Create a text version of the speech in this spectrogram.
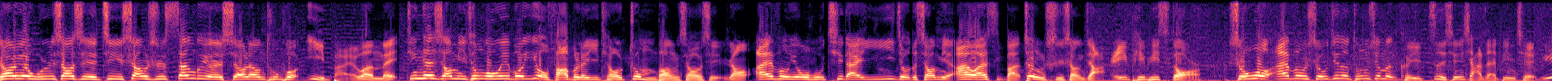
十二月五日消息，继上市三个月销量突破一百万枚。今天小米通过微博又发布了一条重磅消息，让 iPhone 用户期待已久的小米 iOS 版正式上架 App Store。手握 iPhone 手机的同学们可以自行下载，并且愉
